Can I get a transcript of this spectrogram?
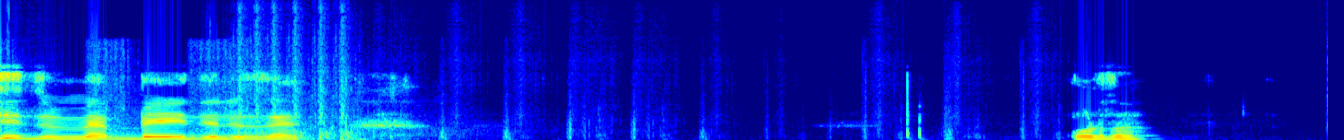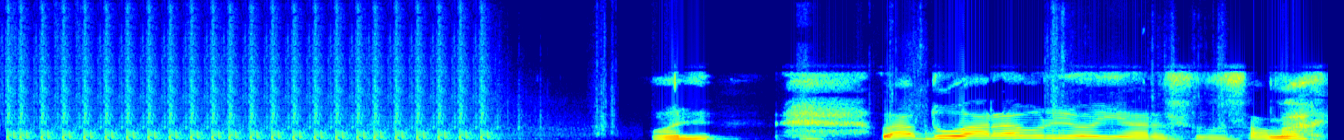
dedim ben beyninize. Orada. Lan, la duvara vuruyorsun yarısını salak.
